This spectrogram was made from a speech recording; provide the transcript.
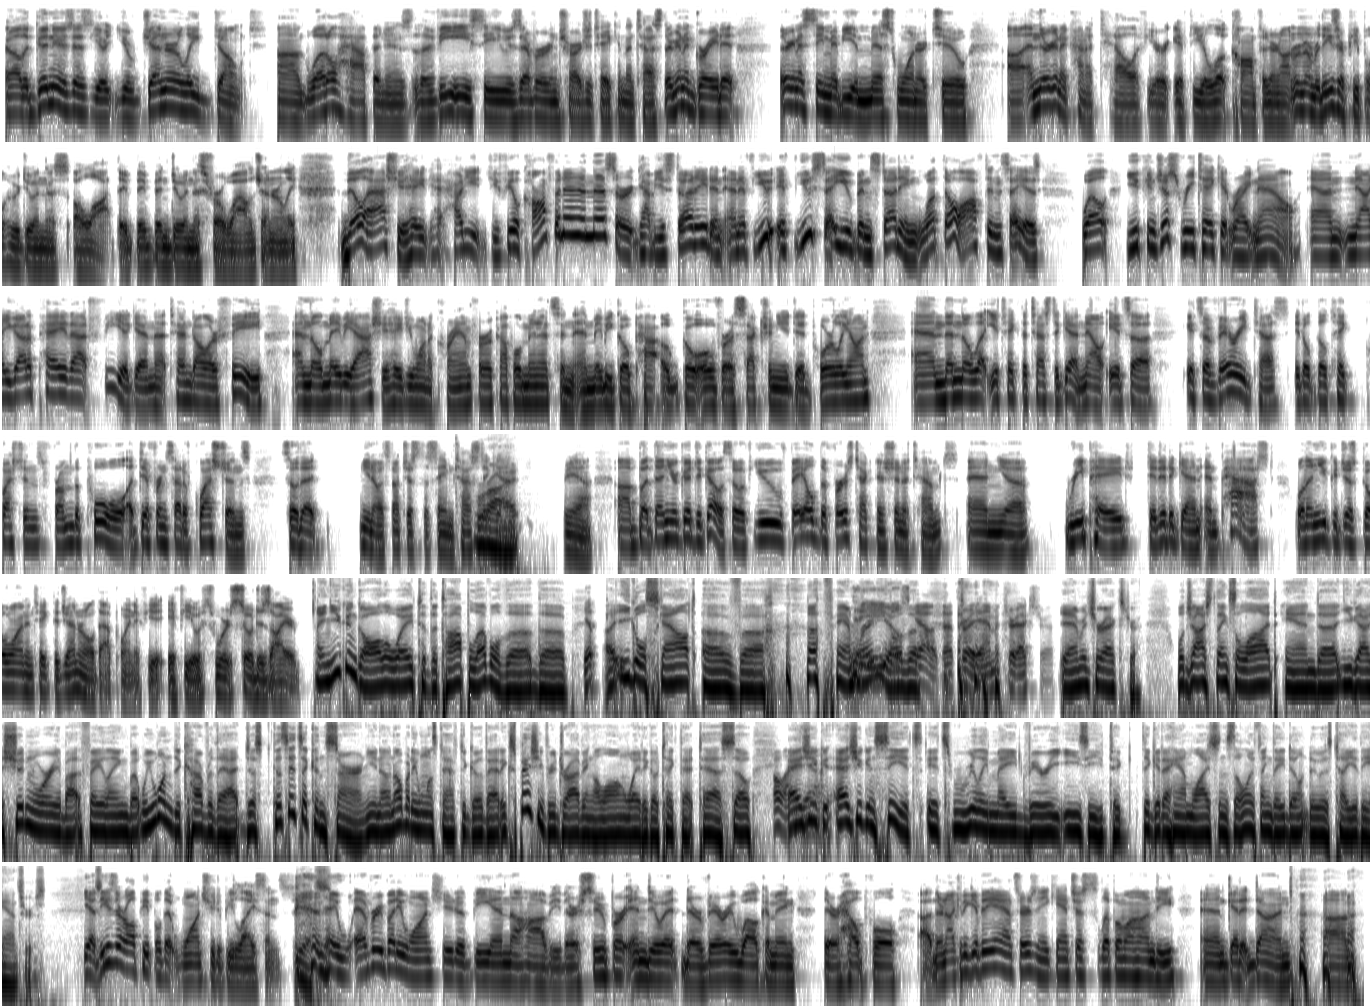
Well, the good news is you you generally don't. Um, what'll happen is the VEC, who's ever in charge of taking the test, they're going to grade it. They're going to see maybe you missed one or two, uh, and they're going to kind of tell if you're if you look confident or not. Remember, these are people who are doing this a lot. They've they've been doing this for a while. Generally, they'll ask you, "Hey, how do you do? You feel confident in this, or have you studied?" And and if you if you say you've been studying, what they'll often say is, well, you can just retake it right now. And now you got to pay that fee again, that $10 fee. And they'll maybe ask you, hey, do you want to cram for a couple of minutes and, and maybe go, pa- go over a section you did poorly on? And then they'll let you take the test again. Now, it's a it's a varied test. It'll they'll take questions from the pool, a different set of questions, so that you know it's not just the same test Right. again. Yeah, uh, but then you're good to go. So if you failed the first technician attempt and you repaid, did it again, and passed, well, then you could just go on and take the general at that point if you if you were so desired. And you can go all the way to the top level, the the Yep. uh, Eagle Scout of uh, of ham The radio. Eagle the- Scout, that's right, amateur extra. Yeah, amateur extra. Well, Josh, thanks a lot, and uh, you guys shouldn't worry about failing. But we wanted to cover that just because it's a concern. You know, nobody wants to have to go that, especially if you're driving a long way to go take that test. So, Oh, as you can as you can see, it's it's really made very easy to to get a ham license. The only thing they don't do is tell you the answers. Yeah, these are all people that want you to be licensed. Yes. they everybody wants you to be in the hobby. They're super into it. They're very welcoming. They're helpful. Uh, they're not going to give you the answers, and you can't just slip them a hundy and get it done. Um,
